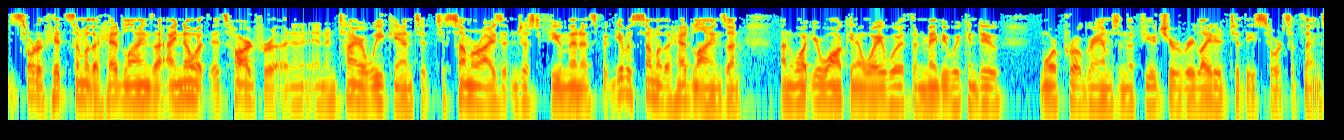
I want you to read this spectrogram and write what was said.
sort of hit some of the headlines? I, I know it, it's hard for an, an entire weekend to, to summarize it in just a few minutes, but give us some of the headlines on on what you're walking away with, and maybe we can do more programs in the future related to these sorts of things.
